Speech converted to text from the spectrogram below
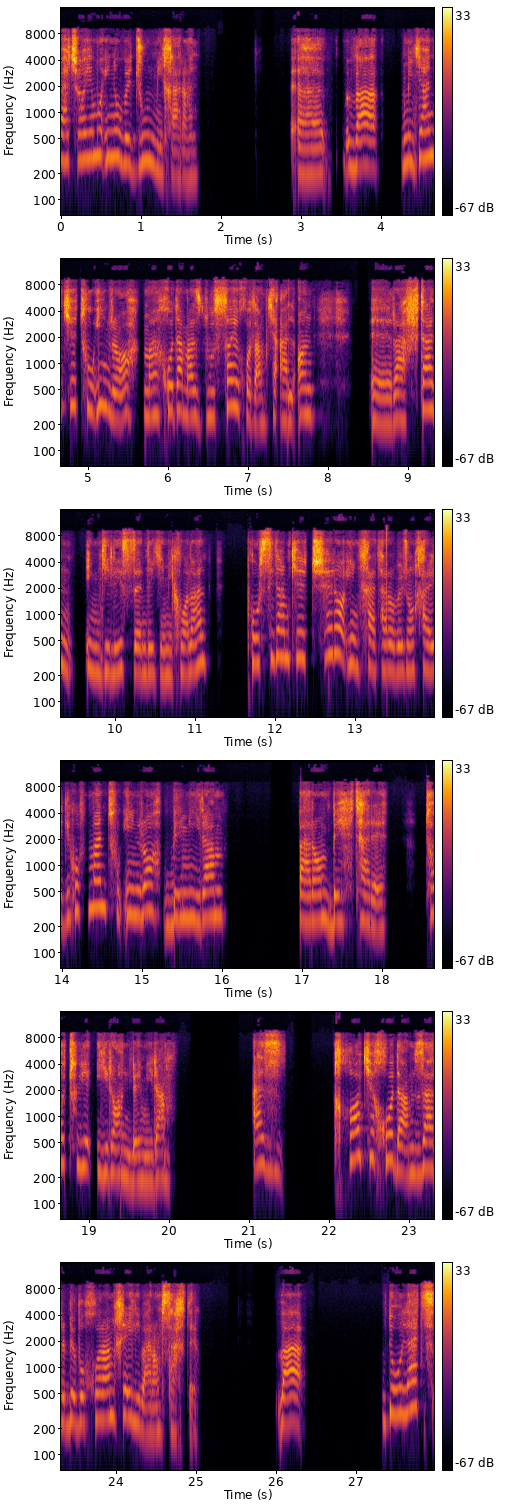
بچه های ما اینو به جون می‌خرن. و میگن که تو این راه من خودم از دوستای خودم که الان رفتن انگلیس زندگی می‌کنن پرسیدم که چرا این خطر رو به جون خریدی؟ گفت من تو این راه بمیرم. برام بهتره تا توی ایران بمیرم. از خاک خودم ضربه بخورم خیلی برام سخته. و دولت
